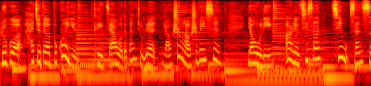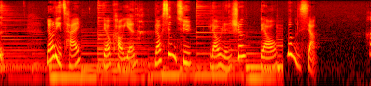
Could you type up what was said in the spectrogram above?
如果还觉得不过瘾，可以加我的班主任饶胜老师微信：幺五零二六七三七五三四，聊理财，聊考研。聊兴趣，聊人生，聊梦想。和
